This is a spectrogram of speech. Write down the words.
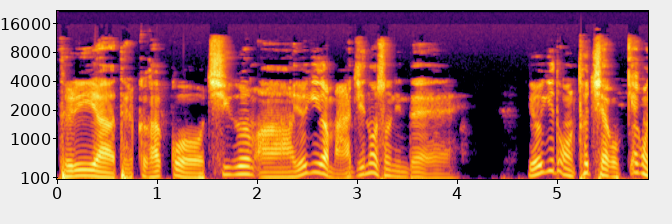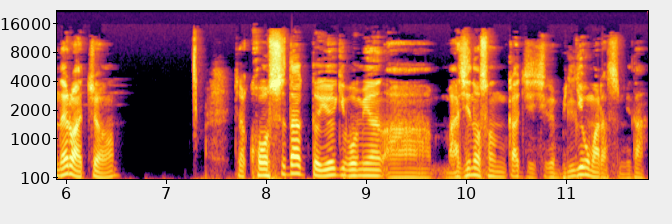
드려야 될 것 같고 지금 아 여기가 마지노선인데 여기도 오늘 터치하고 깨고 내려왔죠. 자 코스닥도 여기 보면 아 마지노선까지 지금 밀리고 말았습니다.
